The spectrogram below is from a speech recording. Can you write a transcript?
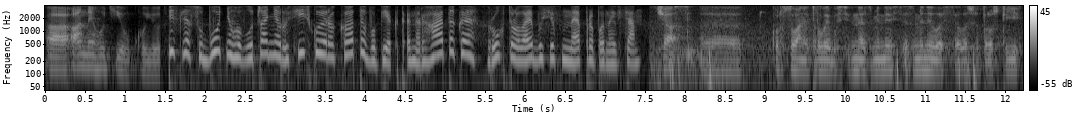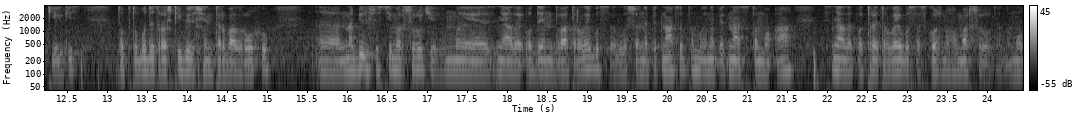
а- не готівкою. Після суботнього влучання російської ракети в об'єкт енергетики рух тролейбусів не припинився. Час е, курсування тролейбусів не змінився, змінилася лише трошки їх кількість, тобто буде трошки більший інтервал руху. Е, На більшості маршрутів ми зняли один-два тролейбуси, лише на 15-му і на 15-му А зняли по три тролейбуса з кожного маршрута. Тому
